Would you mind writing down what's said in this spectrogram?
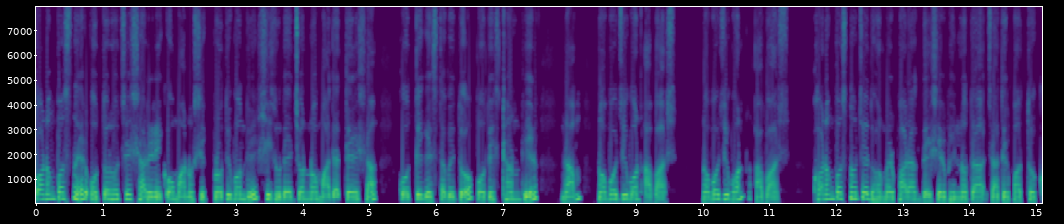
কনং প্রশ্নের উত্তর হচ্ছে শারীরিক ও মানসিক প্রতিবন্ধী শিশুদের জন্য মাদার তেরেসা কর্তৃক স্থাপিত প্রতিষ্ঠানটির নাম নবজীবন আবাস। নবজীবন আবাস। খনং প্রশ্ন হচ্ছে, ধর্মের ফারাক, দেশের ভিন্নতা, জাতির পার্থক্য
